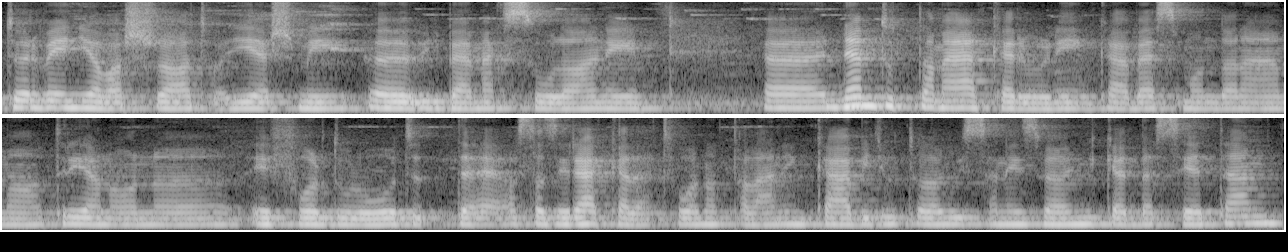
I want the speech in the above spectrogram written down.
törvényjavaslat, vagy ilyesmi ügyben megszólalni. Nem tudtam elkerülni, inkább ezt mondanám a Trianon évfordulót, de azt azért el kellett volna talán inkább így utólag visszanézve, hogy miket beszéltem.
